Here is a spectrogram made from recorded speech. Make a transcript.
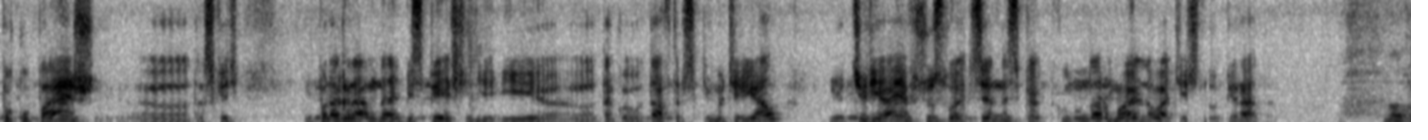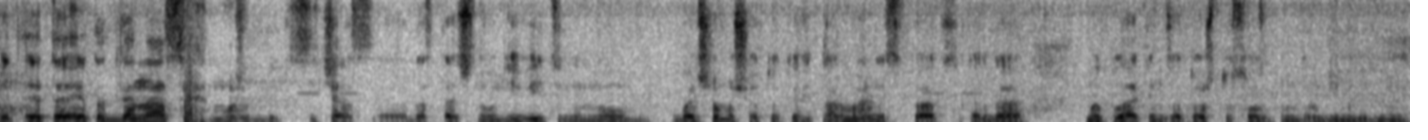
покупаешь, э, так сказать, программное обеспечение и э, такой вот авторский материал, теряя всю свою ценность как ну, нормального отечественного пирата. Но это, это, это для нас может быть сейчас э, достаточно удивительным, но по большому счету это ведь нормальная ситуация, когда мы платим за то, что создано другими людьми.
